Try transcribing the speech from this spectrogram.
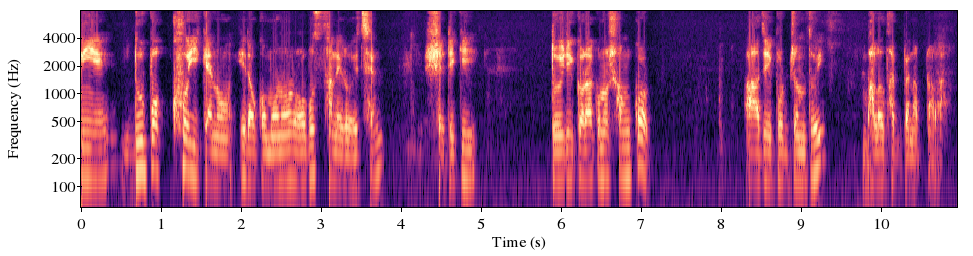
নিয়ে দুপক্ষই কেন এরকম অবস্থানে রয়েছেন, সেটি কি তৈরি করা কোনো সংকট? আজ এই পর্যন্তই। ভালো থাকবেন আপনারা।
